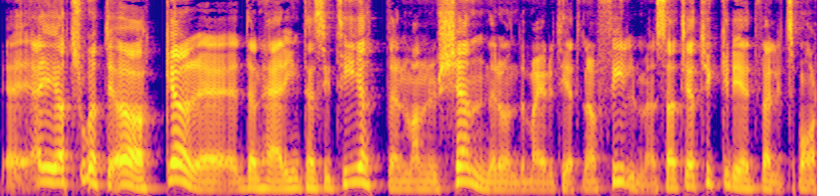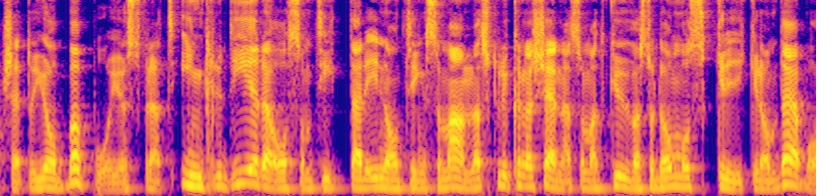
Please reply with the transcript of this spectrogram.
eh, jag tror att det ökar eh, den här intensiteten man nu känner under majoriteten av filmen. Så att jag tycker det är ett väldigt smart sätt att jobba på just för att inkludera oss som tittar i någonting som annars skulle kunna kännas som att gud vad står de och skriker om där borta.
